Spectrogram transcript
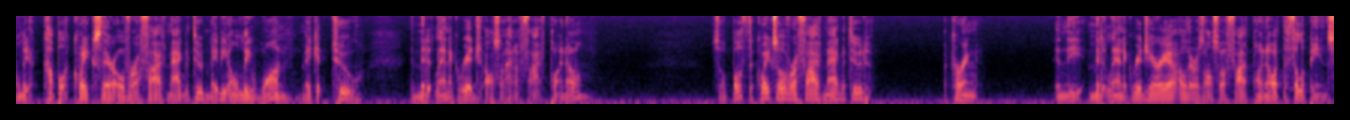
Only a couple of quakes there over a 5 magnitude, maybe only one, make it 2. The Mid Atlantic Ridge also had a 5.0. So both the quakes over a 5 magnitude occurring in the Mid Atlantic Ridge area. Oh, there was also a 5.0 at the Philippines.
